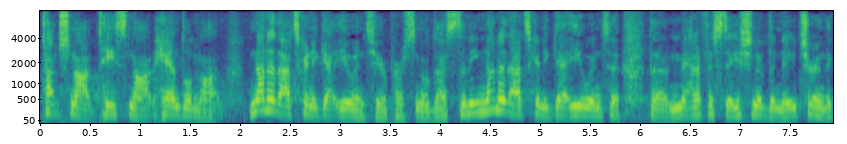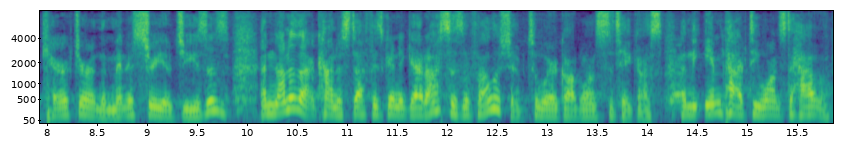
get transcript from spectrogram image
Touch not, taste not, handle not. None of that's going to get you into your personal destiny. None of that's going to get you into the manifestation of the nature and the character and the ministry of Jesus. And none of that kind of stuff is going to get us as a fellowship to where God wants to take us and the impact He wants to have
